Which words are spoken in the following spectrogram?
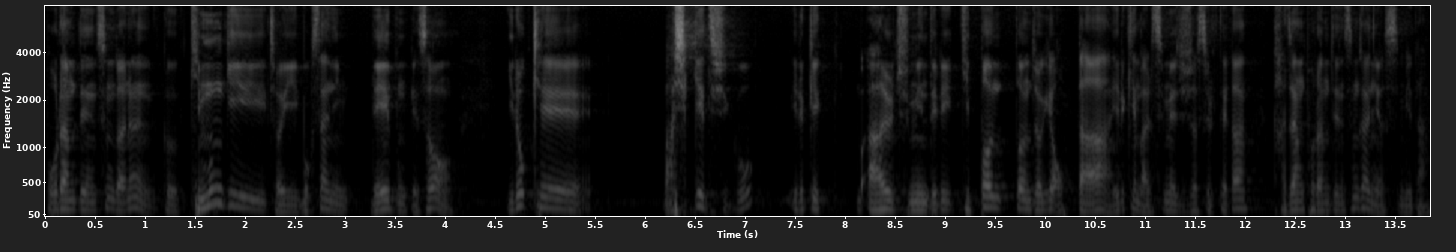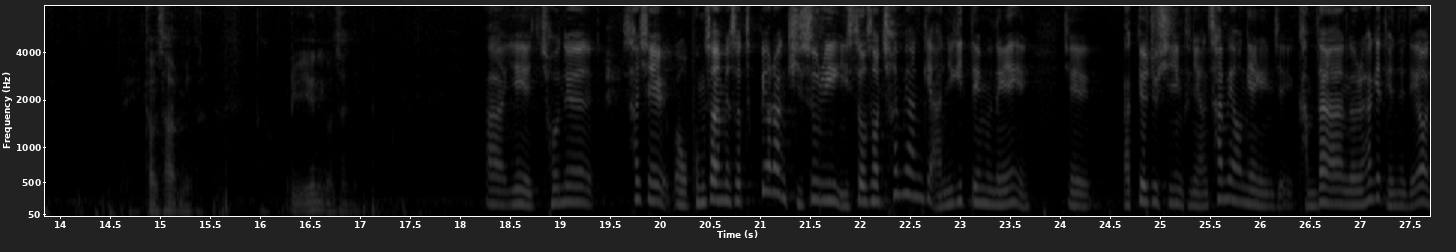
보람된 순간은 그 김문기 저희 목사님 네 분께서 이렇게 맛있게 드시고 이렇게 마을 주민들이 기뻤던 적이 없다 이렇게 말씀해 주셨을 때가 가장 보람된 순간이었습니다. 네, 감사합니다. 또 우리 이은희 권사님. 아, 예. 저는 사실 어, 봉사하면서 특별한 기술이 있어서 참여한 게 아니기 때문에 이제 맡겨주신 그냥 사명에 이제 감당을 하게 됐는데요.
